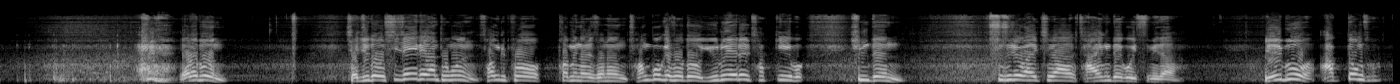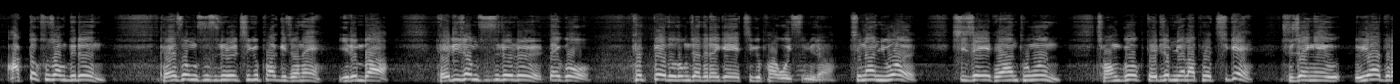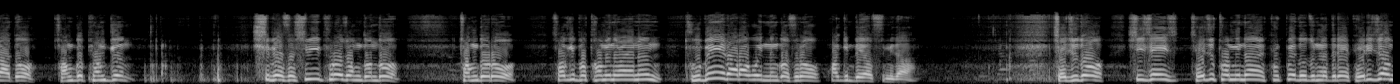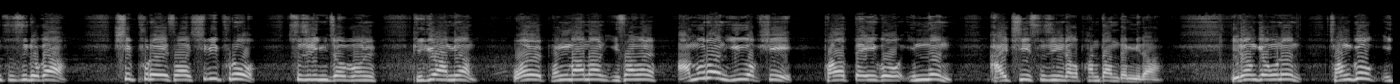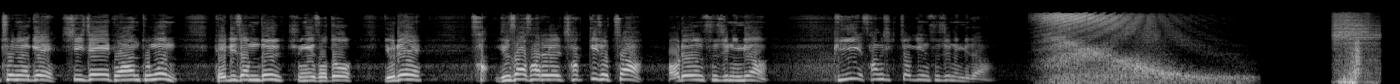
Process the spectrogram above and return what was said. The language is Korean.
여러분, 제주도 CJ 대한통운 서귀포 터미널에서는 전국에서도 유료회를 찾기 힘든 수수료 갈취가 자행되고 있습니다. 일부 악동, 소- 악덕 소장들은 배송 수수료를 지급하기 전에 이른바 대리점 수수료를 떼고 택배 노동자들에게 지급하고 있습니다. 지난 6월 CJ 대한통운 전국 대리점 연합회 측의 주장에 의하더라도 전국 평균 10에서 12% 정도도 정도로 서귀포 터미널에는 두 배에 달하고 있는 것으로 확인되었습니다. 제주도 CJ 제주터미널 택배 노동자들의 대리점 수수료가 10%에서 12% 수준인 점을 비교하면 월 100만 원 이상을 아무런 이유 없이 더 떼이고 있는 갈취 수준이라고 판단됩니다. 이런 경우는 전국 2천여 개 CJ 대한통운 대리점들 중에서도 유례 사- 유사 사례를 찾기조차 어려운 수준이며 비상식적인 수준입니다.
